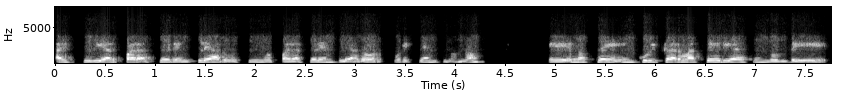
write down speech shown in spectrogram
a estudiar para ser empleado, sino para ser empleador, por ejemplo, ¿no? Eh, no sé, inculcar materias en donde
